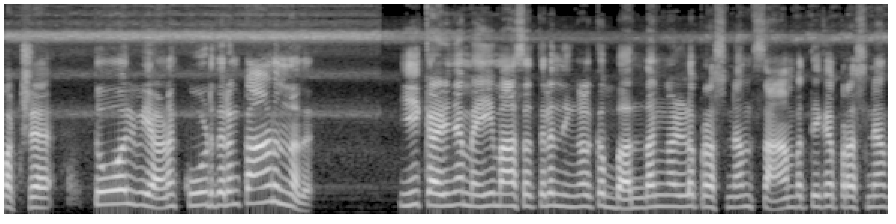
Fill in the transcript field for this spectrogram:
പക്ഷെ തോൽവിയാണ് കൂടുതലും കാണുന്നത്. ഈ കഴിഞ്ഞ മെയ് മാസത്തിൽ നിങ്ങൾക്ക് ബന്ധങ്ങളിൽ പ്രശ്നം സാമ്പത്തിക പ്രശ്നം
